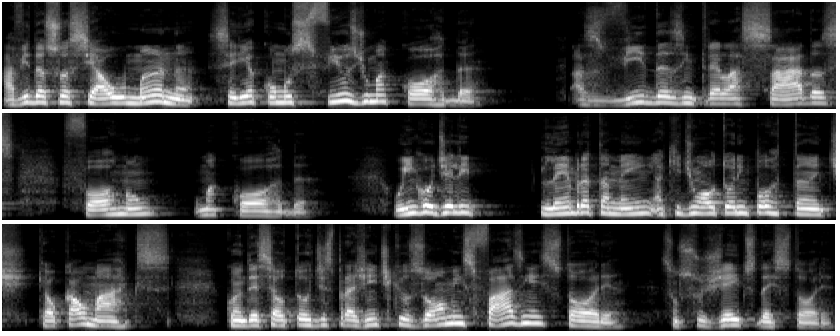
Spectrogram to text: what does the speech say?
A vida social humana seria como os fios de uma corda. As vidas entrelaçadas formam uma corda. O Ingold ele lembra também aqui de um autor importante, que é o Karl Marx, quando esse autor diz pra gente que os homens fazem a história, são sujeitos da história,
